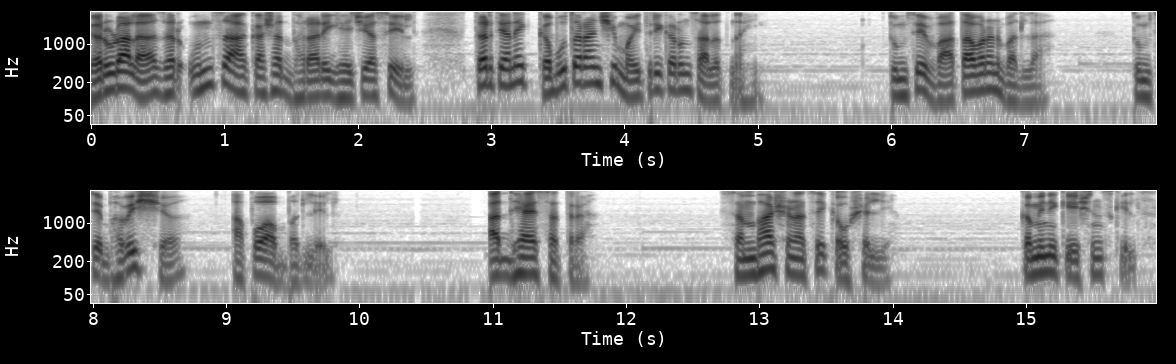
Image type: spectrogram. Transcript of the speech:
गरुडाला जर उंच आकाशात भरारी घ्यायची असेल तर त्याने कबुतरांशी मैत्री करून चालत नाही. तुमचे वातावरण बदला. तुमचे भविष्य आपोआप बदलेल. अध्याय सतरा. संभाषणाचे कौशल्य. कम्युनिकेशन स्किल्स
